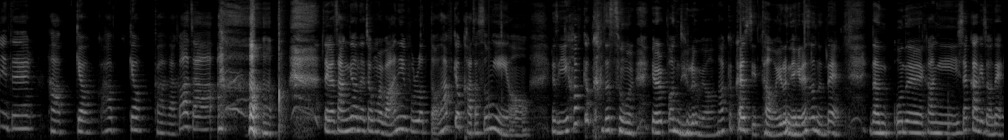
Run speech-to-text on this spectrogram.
취준이들 합격, 합격, 가자, 가자. 제가 작년에 정말 많이 불렀던 합격 가자송이에요. 그래서 이 합격 가자송을 10번 들으면 합격할 수 있다, 뭐 이런 얘기를 했었는데, 난 오늘 강의 시작하기 전에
